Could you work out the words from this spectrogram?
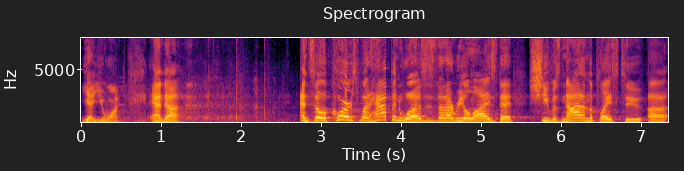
Yeah, you whined. And, uh, and so, of course, what happened was is that I realized that she was not in the place to, uh,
